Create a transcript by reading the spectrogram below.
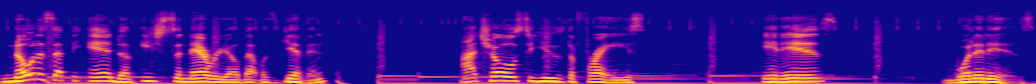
Notice at the end of each scenario that was given, I chose to use the phrase, it is what it is.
